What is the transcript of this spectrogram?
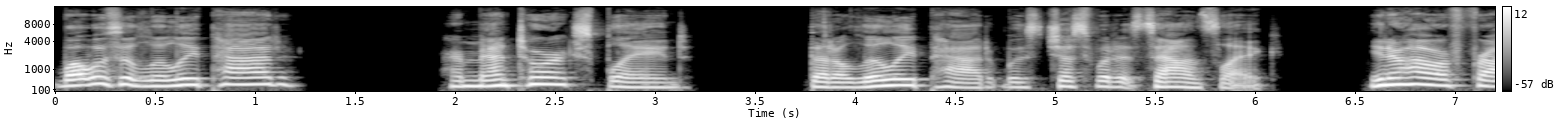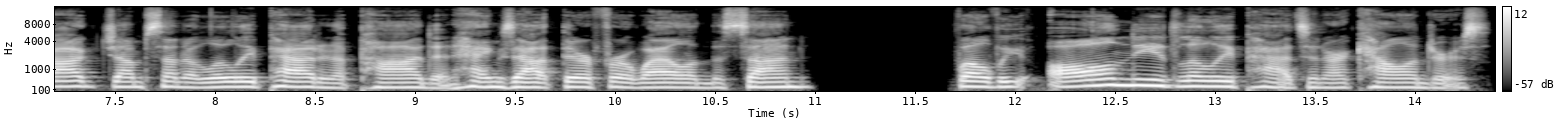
What was a lily pad? Her mentor explained that a lily pad was just what it sounds like you know how a frog jumps on a lily pad in a pond and hangs out there for a while in the sun? Well, we all need lily pads in our calendars,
